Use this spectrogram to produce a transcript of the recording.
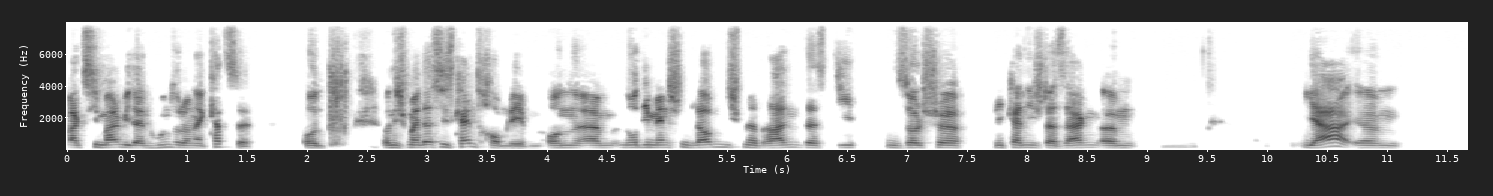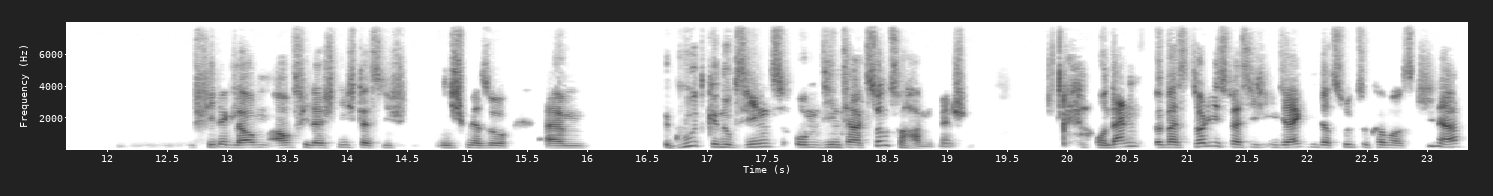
maximal mit einem Hund oder einer Katze. Und, und ich meine, das ist kein Traumleben. Und ähm, nur die Menschen glauben nicht mehr dran, dass die in solche, wie kann ich das sagen, ähm, ja, ähm, viele glauben auch vielleicht nicht, dass sie nicht mehr so ähm, gut genug sind, um die Interaktion zu haben mit Menschen. Und dann, was toll ist, was ich direkt wieder zurückzukommen aus China,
